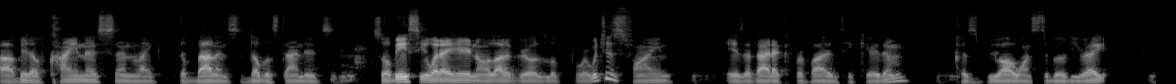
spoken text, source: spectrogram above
a bit of kindness and like the balance, double standards. Mhm. So basically, what I hear now, a lot of girls look for, which is fine, Mhm. is a guy that can provide and take care of them because we all want stability, right? Mhm.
